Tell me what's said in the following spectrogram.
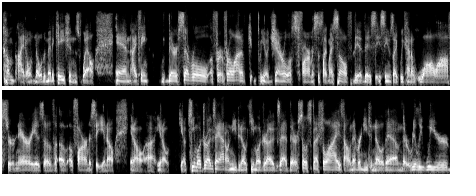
come I don't know the medications well. And I think there are several for, for a lot of you know generalist pharmacists like myself. it seems like we kind of wall off certain areas of, of, of pharmacy. You know, you know, uh, you know, you know, chemo drugs. I don't need to know chemo drugs. That they're so specialized. I'll never need to know them. They're really weird.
